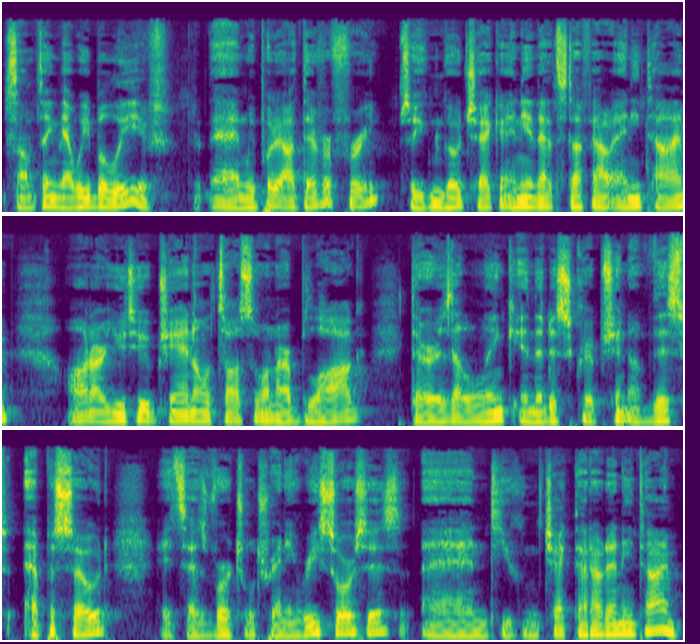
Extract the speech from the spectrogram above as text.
something that we believe and we put it out there for free. So you can go check any of that stuff out anytime on our YouTube channel. It's also on our blog. There is a link in the description of this episode. It says virtual training resources and you can check that out anytime.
